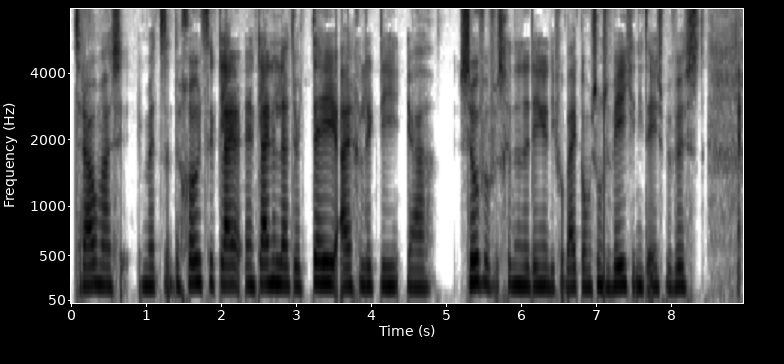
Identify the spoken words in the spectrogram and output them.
trauma's met de grote klei- en kleine letter T eigenlijk, die ja, zoveel verschillende dingen die voorbij komen. Soms weet je het niet eens bewust. Nee.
